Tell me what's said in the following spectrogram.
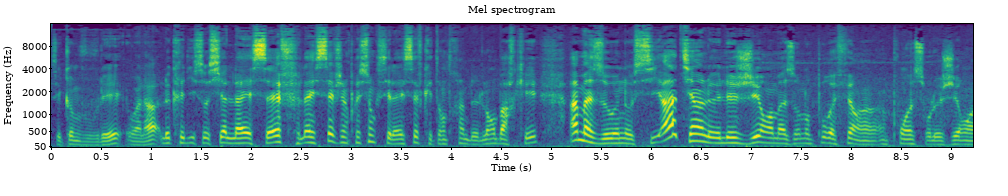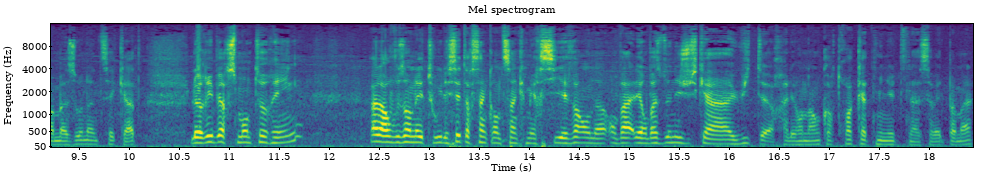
C'est comme vous voulez. Voilà. Le crédit social, l'ASF. L'ASF, j'ai l'impression que c'est l'ASF qui est en train de l'embarquer. Amazon aussi. Ah, tiens, le, géant Amazon. On pourrait faire un, un, point sur le géant Amazon, un de ces quatre. Le reverse mentoring. Alors vous en êtes où? Il est 7h55, merci Eva, on, va, on va se donner jusqu'à 8h. Allez, on a encore 3-4 minutes là, ça va être pas mal.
